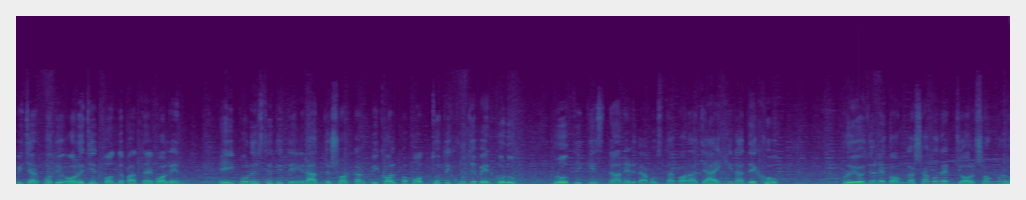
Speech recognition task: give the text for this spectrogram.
বিচারপতি অরিজিৎ বন্দ্যোপাধ্যায় বলেন এই পরিস্থিতিতে রাজ্য সরকার বিকল্প পদ্ধতি খুঁজে বের করুক। প্রতীকী স্নানের ব্যবস্থা করা যায় কিনা দেখুক। প্রয়োজনে গঙ্গাসাগরের জল সংগ্রহ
